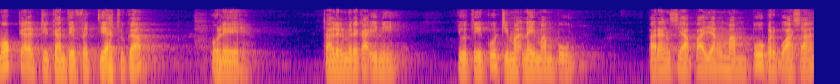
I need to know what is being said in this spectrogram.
mokel diganti fidyah juga boleh. Dalil mereka ini, yutiku dimaknai mampu Barang siapa yang mampu berpuasa,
